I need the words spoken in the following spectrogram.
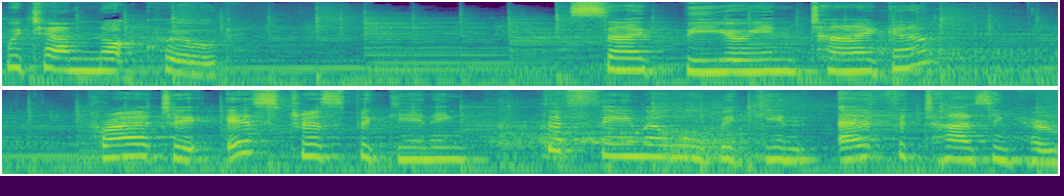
which are not quilled. Siberian tiger. Prior to estrus beginning, the female will begin advertising her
